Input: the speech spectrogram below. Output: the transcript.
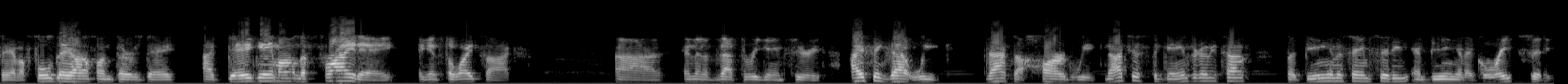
They have a full day off on Thursday, a day game on the Friday against the White Sox, uh, and then that three game series. I think that week, that's a hard week. Not just the games are going to be tough, but being in the same city and being in a great city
